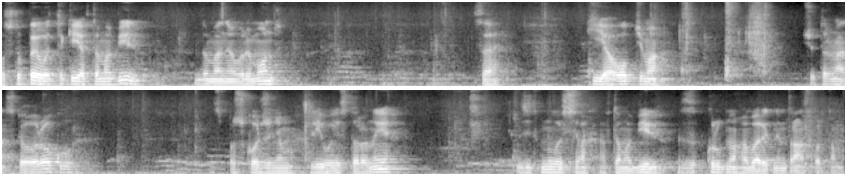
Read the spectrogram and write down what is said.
Поступив от такий автомобіль до мене у ремонт. Це Kia Optima 2014 року з пошкодженням лівої сторони. Зіткнувся автомобіль з крупногабаритним транспортом.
